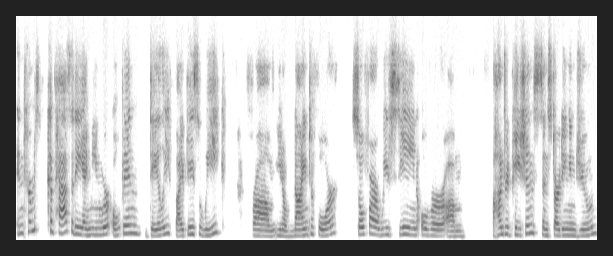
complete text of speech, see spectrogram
In terms of capacity, I mean, we're open daily, five days a week, from you know nine to four. So far, we've seen over um, 100 patients since starting in June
